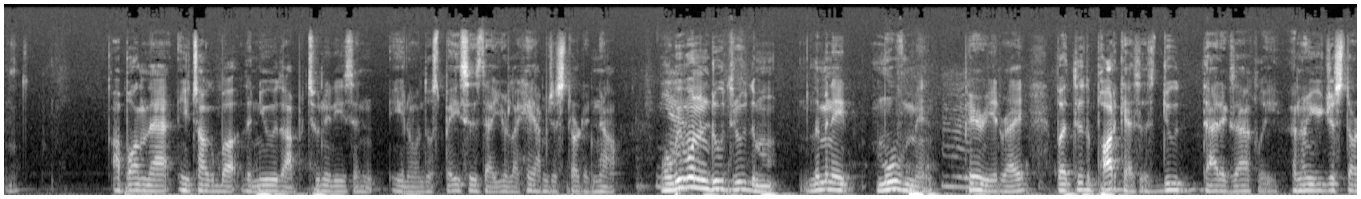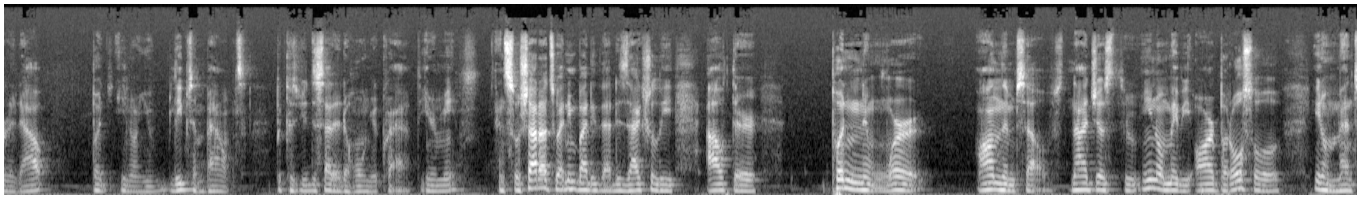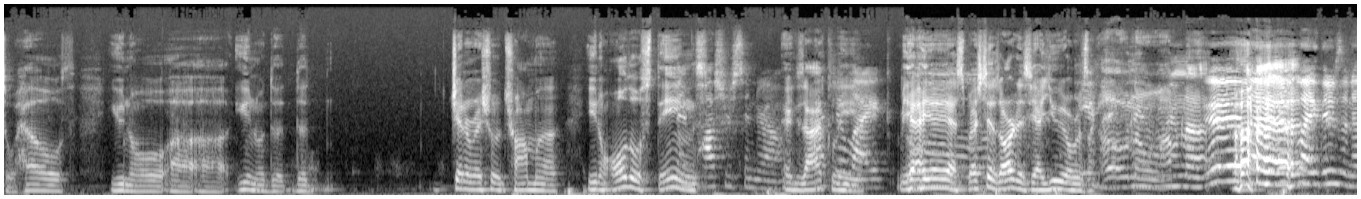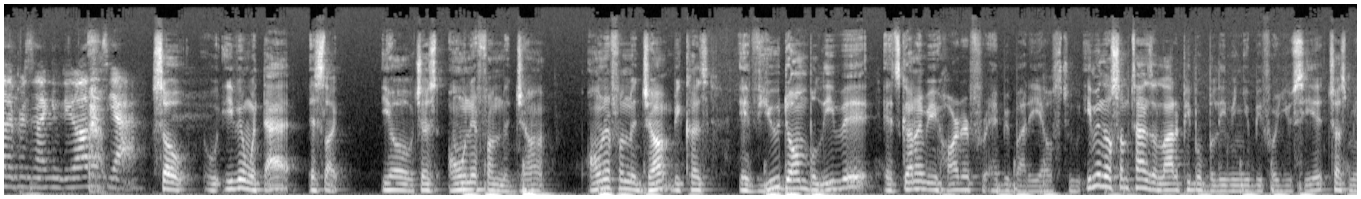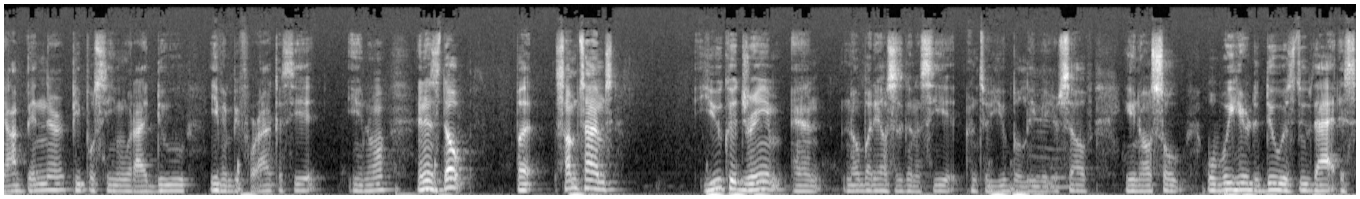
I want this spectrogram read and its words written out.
up on that. You talk about the new, the opportunities, and you know in those spaces that you're like, hey, I'm just starting out. What we want to do through the lemonade movement, Mhm. period, right? But through the podcast is do that exactly. I know you just started out, but you know you leaps and bounds because you decided to hone your craft. You know what I mean? And so shout out to anybody that is actually out there putting in work on themselves, not just through you know maybe art, but also you know mental health. You know, uh, uh, you know the the generational trauma. You know all those things. Imposter syndrome. Exactly. Like. Yeah, yeah, yeah. oh, Especially as artists, yeah, you always you're like, oh no, I'm I'm not. good. like, there's another person I can do all this. Yeah. So even with that, it's like, yo, just own it from the jump. Own it from the jump because if you don't believe it, it's gonna be harder for everybody else to. Even though sometimes a lot of people believe in you before you see it. Trust me, I've been there. People seeing what I do even before I could see it. You know, and it's dope. But sometimes you could dream and nobody else is gonna see it until you believe it Mhm. yourself. You know, so what we're here to do is do that. Is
